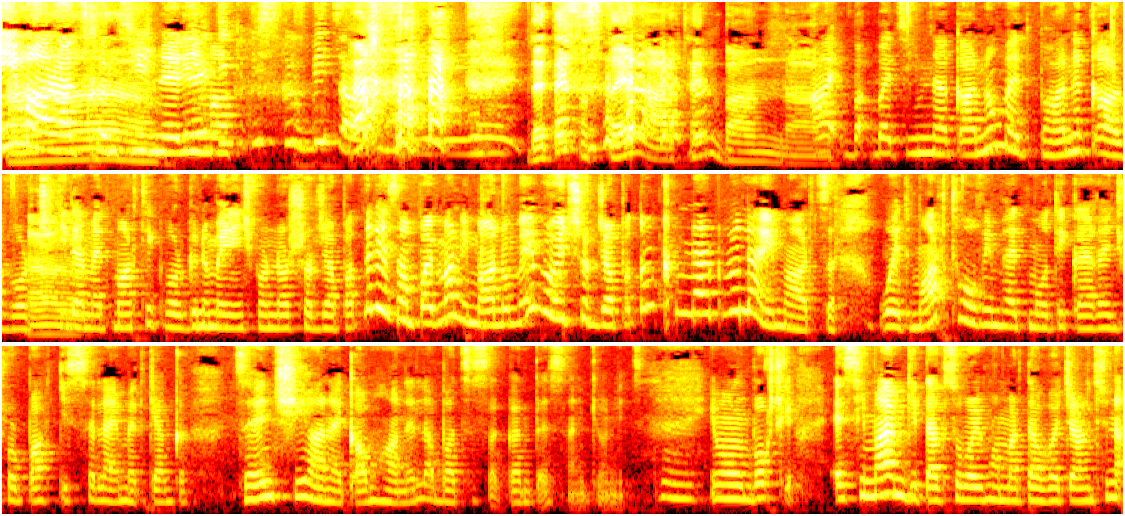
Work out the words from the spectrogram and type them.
Իմ արած խնդիրների Դե մա- դի սկզբից ասեցի։ Դե տես ստել արդեն բանն է։ Այ բա- բայց հիմնականում այդ բանը կար, որ չգիտեմ, այդ մարդիկ, որ գնում են ինչ-որ նոր շրջապատներ, ես անպայման իմանում եմ, որ այդ շրջապատում քննարկվել է իմ հարցը։ Ու այդ մարդը, ով իմ հետ մոտիկ ա եղել, ինչ-որ պահ կիսել է իմ հետ կյանքը, ձեն չի հանե կամ հանել է բացասական տեսանկյունից։ Իմ ամբողջ Էս հիմա եմ գիտակցում, որ իմ համար դավաճանությունը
